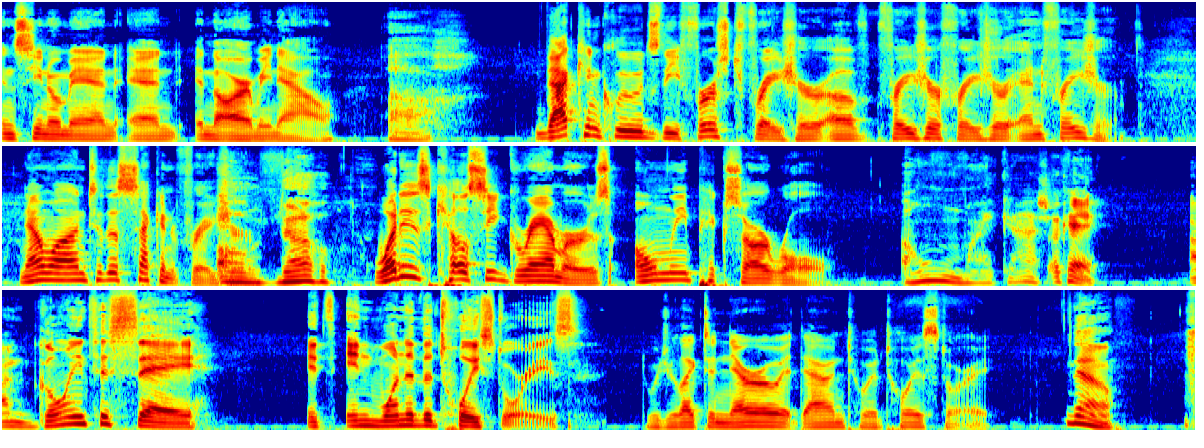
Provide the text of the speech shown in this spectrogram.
Encino Man and in the army now. That concludes the first Frasier of Frasier, Frasier, and Frasier. Now on to the second Frasier. Oh no. What is Kelsey Grammer's only Pixar role? Oh my gosh. Okay. I'm going to say it's in one of the Toy Stories. Would you like to narrow it down to a Toy Story? No.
